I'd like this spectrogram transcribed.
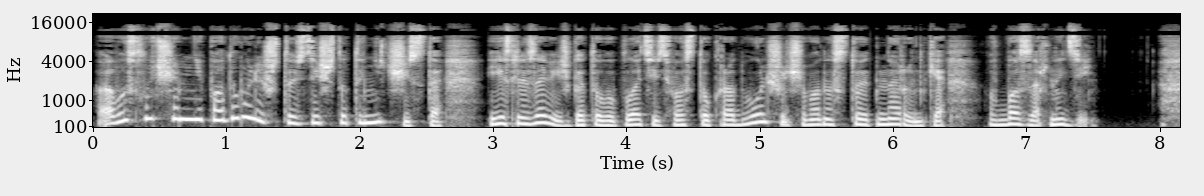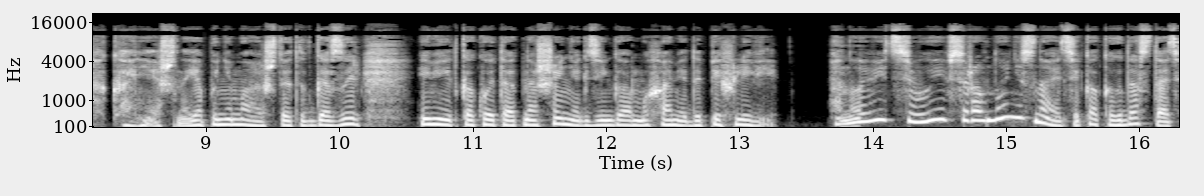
А вы случаем не подумали, что здесь что-то нечисто, если за вещь готовы платить во сто крат больше, чем она стоит на рынке в базарный день? Конечно, я понимаю, что этот газырь имеет какое-то отношение к деньгам Мохаммеда Пехлеви. Но ведь вы все равно не знаете, как их достать.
